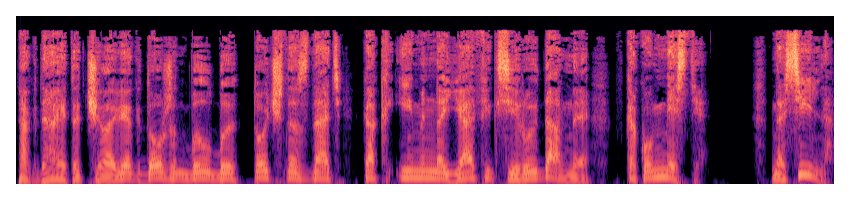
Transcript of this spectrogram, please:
Тогда этот человек должен был бы точно знать, как именно я фиксирую данные, в каком месте. Насильно.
